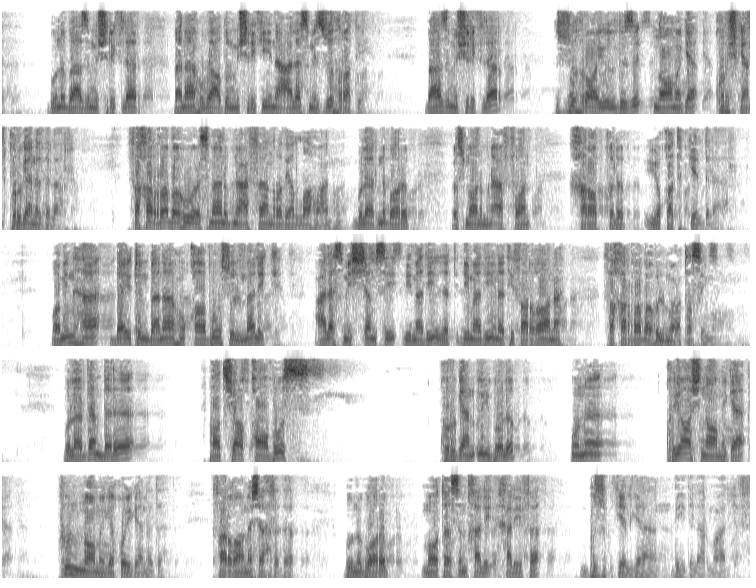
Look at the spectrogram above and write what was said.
buni ba'zi mushriklar banahu ba'dul mushrikina alasmi zuhrati ba'zi mushriklar zuhro yulduzi nomiga qurishgan qurgan edilar fakharrabahu usmon ibn affan roziyallohu anhu bularni borib usmon ibn affon xarob qilib yo'qotib keldilar ومنها بيت بناه قابوس الملك على اسم الشمس بمدينة, بمدينة فرغانة فخربه المعتصم bulardan biri podsho qobus qurgan uy bo'lib uni quyosh nomiga kun nomiga qo'ygan edi farg'ona shahrida buni borib mo'tasim xalifa buzib kelgan deydilar muallif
